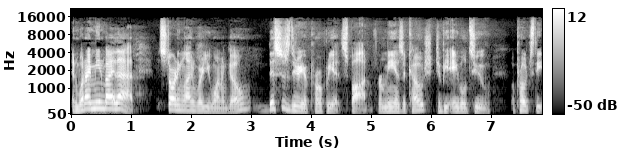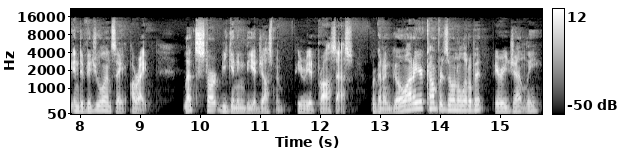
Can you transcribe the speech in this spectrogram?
And what I mean by that starting line where you want to go, this is the appropriate spot for me as a coach to be able to approach the individual and say, all right, let's start beginning the adjustment period process. We're going to go out of your comfort zone a little bit, very gently,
